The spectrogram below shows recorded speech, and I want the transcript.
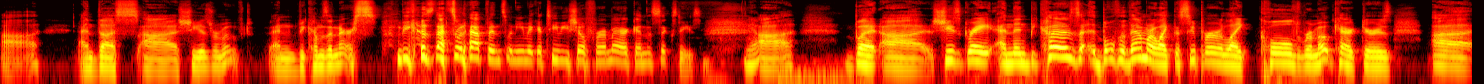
Uh, and thus uh, she is removed and becomes a nurse because that's what happens when you make a TV show for America in the 60s. Yep. Uh, but uh, she's great, and then because both of them are like the super like cold remote characters, uh,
